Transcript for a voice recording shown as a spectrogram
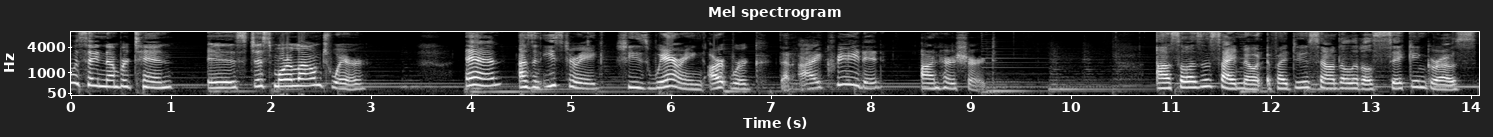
I would say number 10 is just more loungewear. And as an Easter egg, she's wearing artwork that I created on her shirt. Also, as a side note, if I do sound a little sick and gross,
